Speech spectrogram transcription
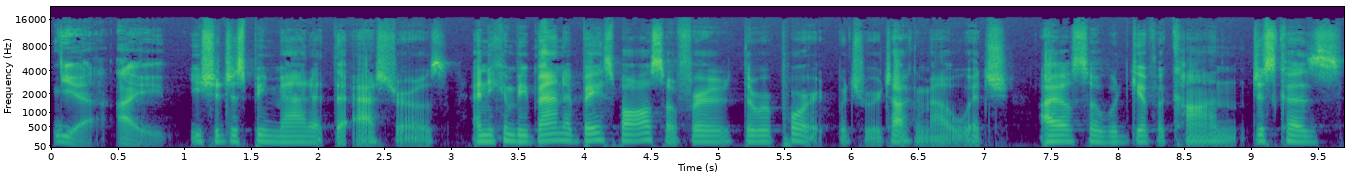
yeah, I. You should just be mad at the Astros. And you can be mad at baseball also for the report, which we were talking about, which I also would give a con just because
